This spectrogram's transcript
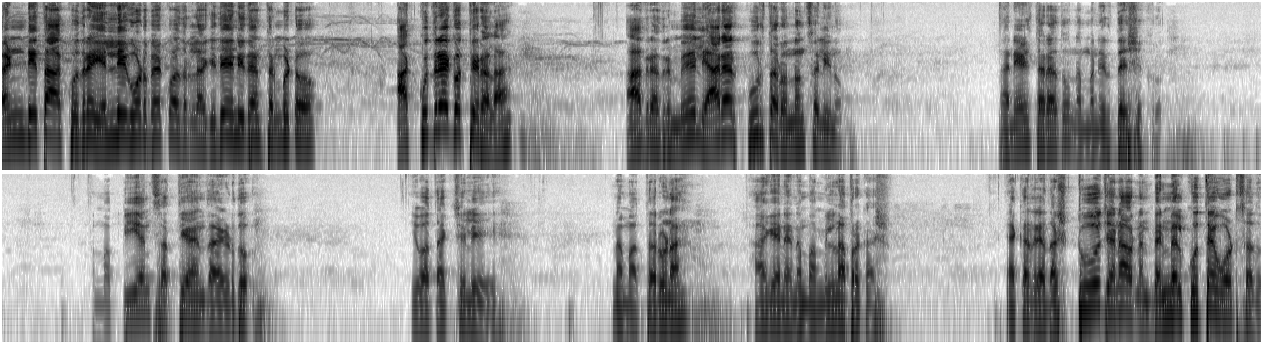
ಖಂಡಿತ ಆ ಕುದುರೆ ಎಲ್ಲಿಗೆ ಓಡಬೇಕು ಅದ್ರಲ್ಲಿ ಇದೇನಿದೆ ಅಂತ ಅಂದ್ಬಿಟ್ಟು ಆ ಕುದುರೆ ಗೊತ್ತಿರಲ್ಲ, ಆದರೆ ಅದ್ರ ಮೇಲೆ ಯಾರ್ಯಾರು ಕೂರ್ತಾರೆ ಒಂದೊಂದು ಸಲಿನೂ. ನಾನು ಹೇಳ್ತಾ ಇರೋದು ನಮ್ಮ ನಿರ್ದೇಶಕರು. ನಮ್ಮ ಪಿ ಎನ್ ಸತ್ಯದಿಂದ ಹಿಡಿದು, ಇವತ್ತು ಆ್ಯಕ್ಚುಲಿ ನಮ್ಮ ತರುಣ, ಹಾಗೇನೆ ನಮ್ಮ ಮಿಲ್ನಾ ಪ್ರಕಾಶ್. ಯಾಕಂದರೆ ಅದಷ್ಟೂ ಜನ ಅವ್ರು ನನ್ನ ಬೆನ್ಮೇಲೆ ಕೂತೇ ಓಡಿಸೋದು.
